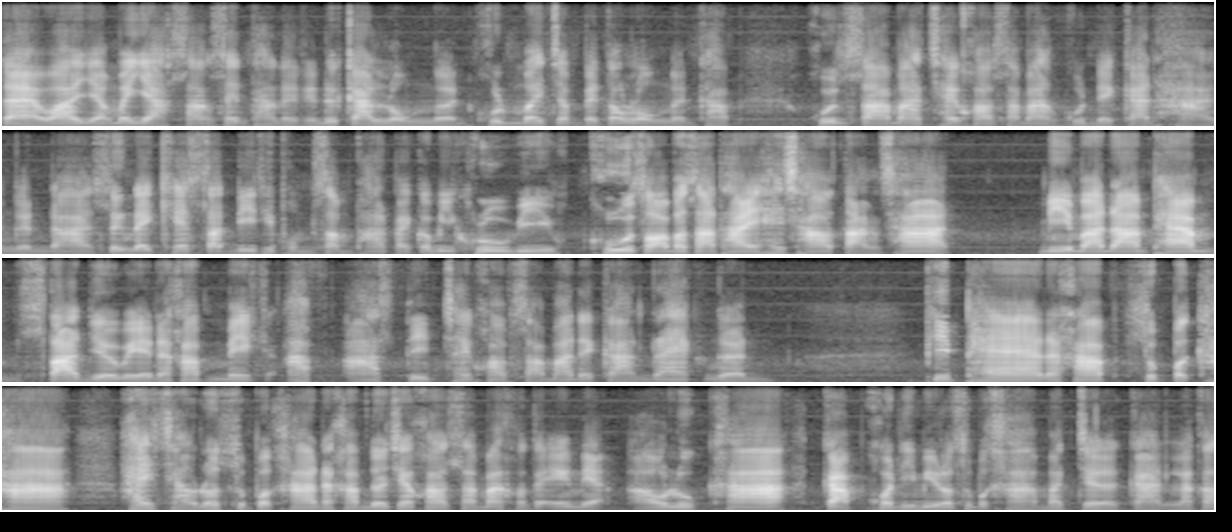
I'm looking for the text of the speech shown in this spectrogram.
แต่ว่ายังไม่อยากสร้างเส้นทางในตัวเองด้วยการลงเงิน คุณไม่จำเป็นต้องลงเงินครับคุณสามารถใช้ความสามารถของคุณในการหาเงินได้ ซึ่งในเคสสตัดดี้ที่ผมสัมภาษณ์ไปก็มีครูวี ครูสอนภาษาไทยให้ชาวต่างชาติ มีมาดามแพม Start Your Way นะครับ Make up Artist ใช้ความสามารถในการแลกเงิน พี่แพรนะครับซุปเปอร์คาร์ให้เช่ารถซุปเปอร์คาร์นะครับ โดยใช้ความสามารถของตัวเองเนี่ย เอาลูกค้ากับคนที่มีรถซุปเปอร์คาร์มาเจอกัน แล้วก็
